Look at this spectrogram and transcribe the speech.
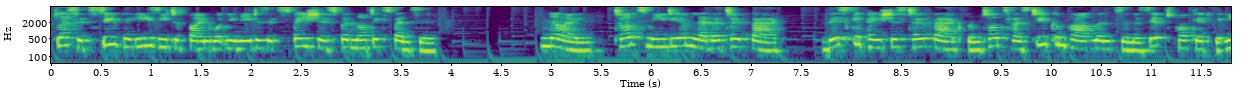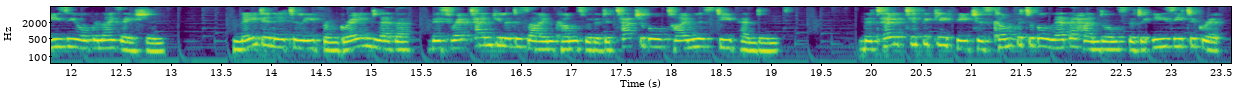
plus it's super easy to find what you need as it's spacious but not expensive. 9. Tod's Medium Leather Tote Bag. This capacious tote bag from Tod's has two compartments and a zipped pocket for easy organization. Made in Italy from grained leather, this rectangular design comes with a detachable timeless T pendant. The tote typically features comfortable leather handles that are easy to grip,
